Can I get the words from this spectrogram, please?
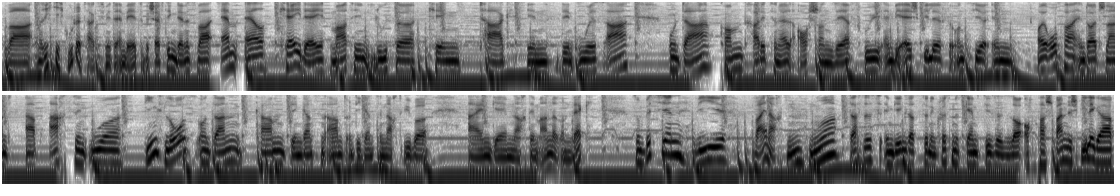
war ein richtig guter Tag, sich mit der NBA zu beschäftigen, denn es war MLK Day, Martin Luther King Tag in den USA. Und da kommen traditionell auch schon sehr früh NBA-Spiele für uns hier in Europa, in Deutschland. Ab 18 Uhr ging's los und dann kam den ganzen Abend und die ganze Nacht über ein Game nach dem anderen weg. So ein bisschen wie Weihnachten, nur dass es im Gegensatz zu den Christmas Games diese Saison auch ein paar spannende Spiele gab.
